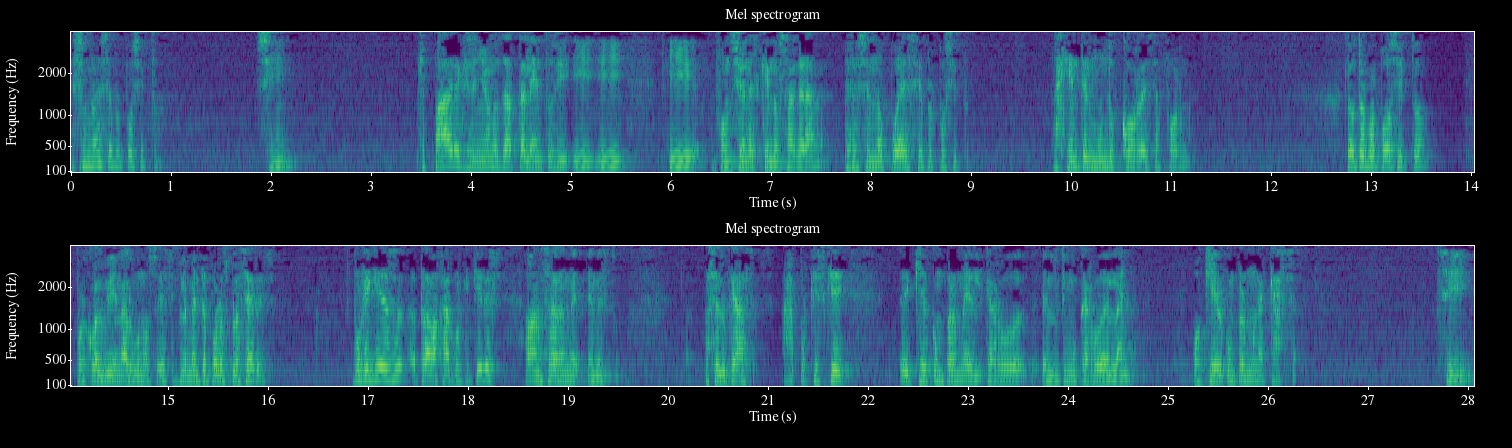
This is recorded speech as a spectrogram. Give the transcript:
eso no es el propósito. Sí. Qué padre que el Señor nos da talentos y, funciones que nos agradan, pero ese no puede ser el propósito. La gente del mundo corre de esa forma. El otro propósito, por el cual viven algunos, es simplemente por los placeres. ¿Por qué quieres trabajar? ¿Por qué quieres avanzar en, esto? Hacer lo que haces. Ah, porque es que eh, quiero comprarme el carro, el último carro del año. O quiero comprarme una casa. ¿Sí?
